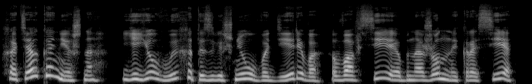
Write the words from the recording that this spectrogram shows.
Хотя, конечно, ее выход из вишневого дерева во всей обнаженной красе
